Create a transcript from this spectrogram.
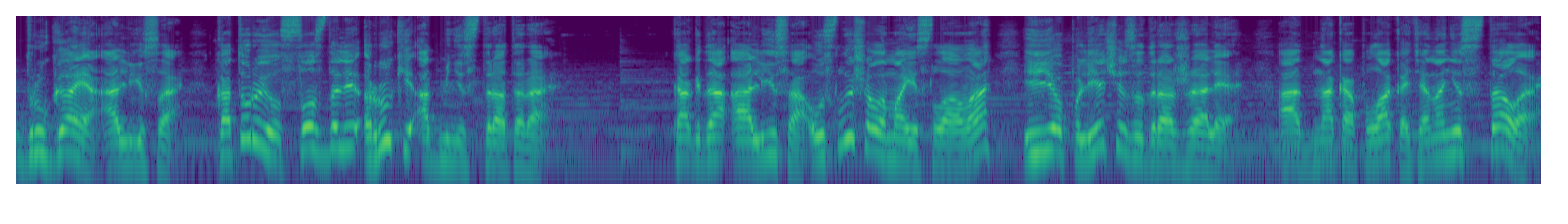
другая Алиса, которую создали руки администратора. Когда Алиса услышала мои слова, ее плечи задрожали. Однако плакать она не стала.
